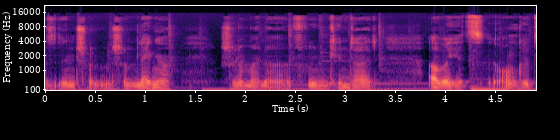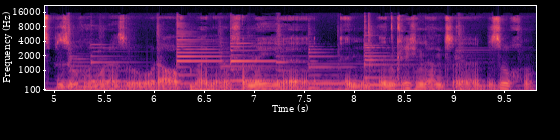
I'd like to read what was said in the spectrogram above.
sind schon, schon länger, schon in meiner frühen Kindheit. Aber jetzt Onkels besuchen oder so oder auch meine Familie in, in Griechenland äh, besuchen.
